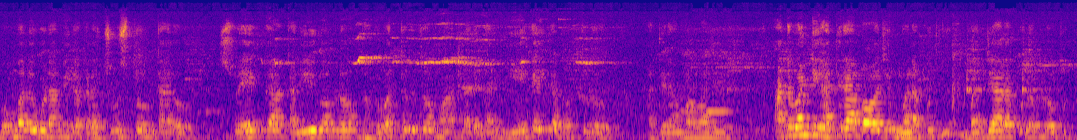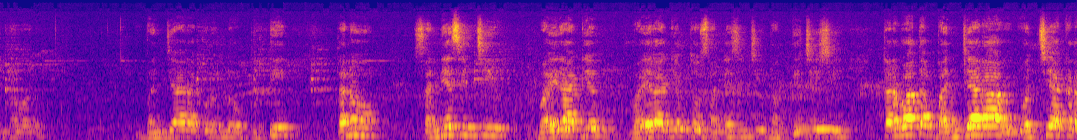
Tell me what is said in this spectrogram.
బొమ్మలు కూడా మీరు అక్కడ చూస్తూ ఉంటారు. స్వయంగా కలియుగంలో భగవంతుడితో మాట్లాడిన ఏకైక భక్తుడు హతిరామ్ బాబాజీ. అటువంటి హతిరామ్ బాబాజీ మన పుణ్య బంజారా కులంలో పుట్టినవాడు. బంజారా కులంలో పుట్టి తను సన్యసించి వైరాగ్యం వైరాగ్యంతో సన్యసించి భక్తి చేసి తర్వాత బంజారా వచ్చి అక్కడ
